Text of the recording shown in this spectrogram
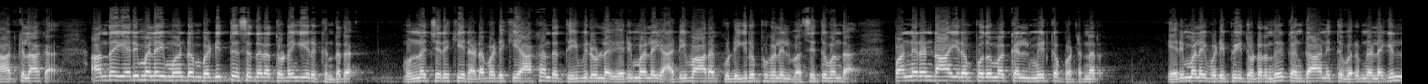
நாட்களாக அந்த எரிமலை மீண்டும் வெடித்து சிதற தொடங்கியிருக்கின்றது. முன்னெச்சரிக்கை நடவடிக்கையாக அந்த தீவில் உள்ள எரிமலை அடிவார குடியிருப்புகளில் வசித்து வந்த பன்னிரண்டாயிரம் பொதுமக்கள் மீட்கப்பட்டனர். எரிமலை வெடிப்பை தொடர்ந்து கண்காணித்து வரும் நிலையில்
